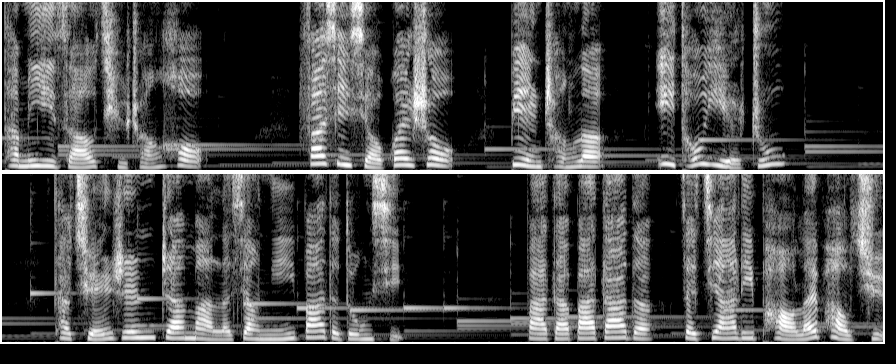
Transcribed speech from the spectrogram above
他们一早起床后，发现小怪兽变成了一头野猪，它全身沾满了像泥巴的东西，吧嗒吧嗒的在家里跑来跑去，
